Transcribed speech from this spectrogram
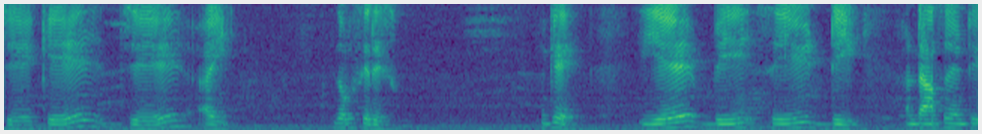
J K J I ఇది ఒక series okay A B C D అంటే ఆన్సర్ ఏంటి?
